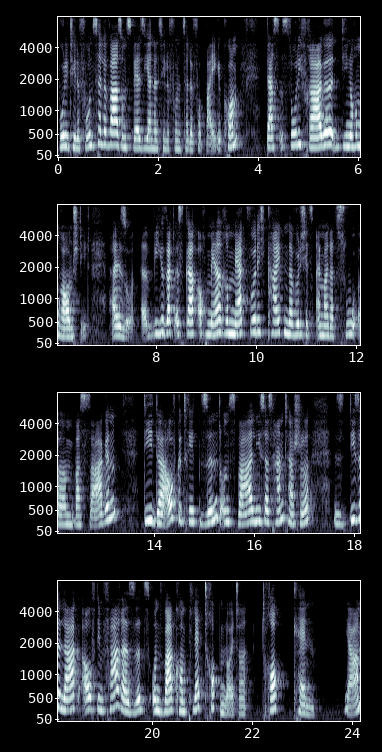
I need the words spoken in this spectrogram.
wo die Telefonzelle war? Sonst wäre sie an der Telefonzelle vorbeigekommen. Das ist so die Frage, die noch im Raum steht. Also, äh, wie gesagt, es gab auch mehrere Merkwürdigkeiten. Da würde ich jetzt einmal dazu ähm, was sagen, die da aufgetreten sind. Und zwar Lisas Handtasche. Diese lag auf dem Fahrersitz und war komplett trocken, Leute. Trocken. Ja,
